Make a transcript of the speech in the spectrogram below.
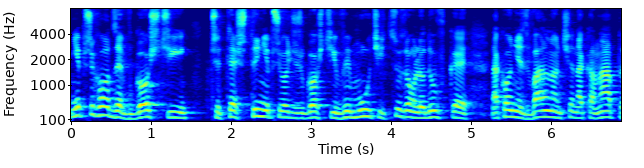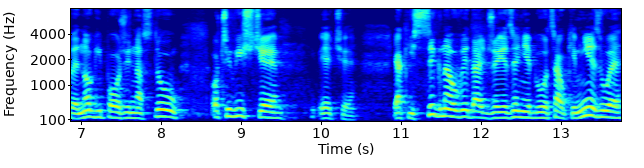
Nie przychodzę w gości, czy też ty nie przychodzisz w gości, wymucić cudzą lodówkę, na koniec walnąć się na kanapę, nogi położyć na stół. Oczywiście, wiecie, jakiś sygnał wydać, że jedzenie było całkiem niezłe.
